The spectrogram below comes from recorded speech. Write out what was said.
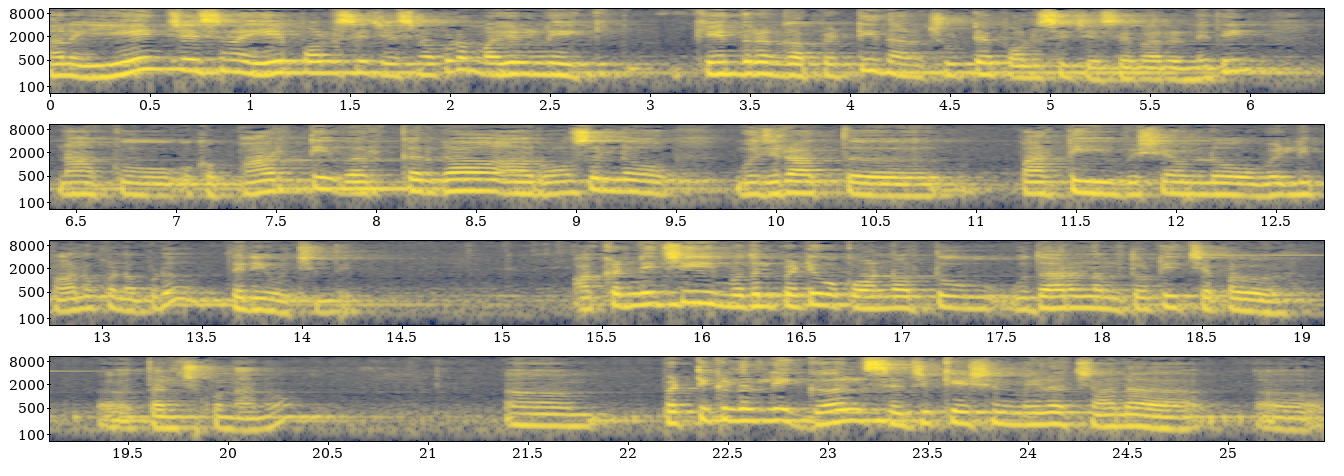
తను ఏం చేసినా ఏ పాలసీ చేసినా కూడా మహిళని కేంద్రంగా పెట్టి దాని చుట్టే పాలసీ చేసేవారు అనేది నాకు ఒక పార్టీ వర్కర్గా ఆ రోజుల్లో గుజరాత్ పార్టీ విషయంలో వెళ్ళి పాల్గొన్నప్పుడు తెలియవచ్చింది. అక్కడి నుంచి మొదలుపెట్టి ఒక వన్ ఆర్ టూ ఉదాహరణలతోటి చెప్ప తలుచుకున్నాను. పర్టికులర్లీ గర్ల్స్ ఎడ్యుకేషన్ మీద చాలా um,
